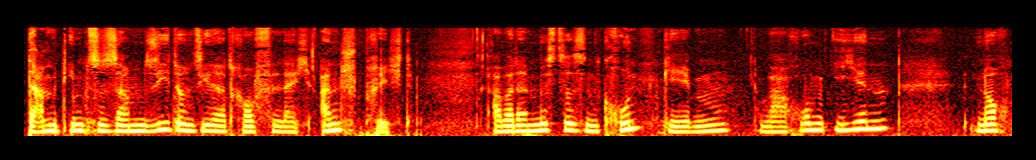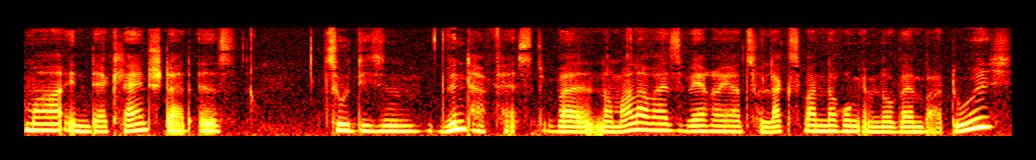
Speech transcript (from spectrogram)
da mit ihm zusammen sieht und sie darauf vielleicht anspricht. Aber dann müsste es einen Grund geben, warum Ian nochmal in der Kleinstadt ist zu diesem Winterfest, weil normalerweise wäre er ja zur Lachswanderung im November durch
